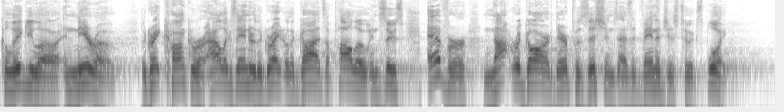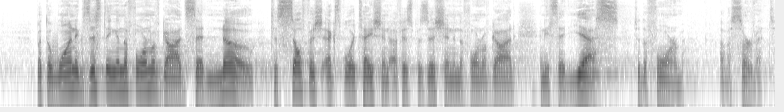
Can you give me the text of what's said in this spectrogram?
Caligula and Nero, the great conqueror Alexander the Great, or the gods Apollo and Zeus ever not regard their positions as advantages to exploit? But the one existing in the form of God said no to selfish exploitation of his position in the form of God, and he said yes to the form of a servant.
